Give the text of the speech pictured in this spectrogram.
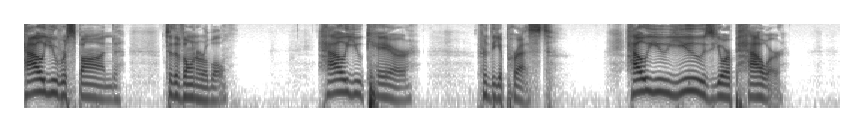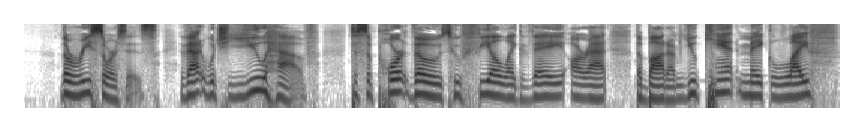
how you respond to the vulnerable, how you care for the oppressed, how you use your power, the resources, that which you have to support those who feel like they are at the bottom. You can't make life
